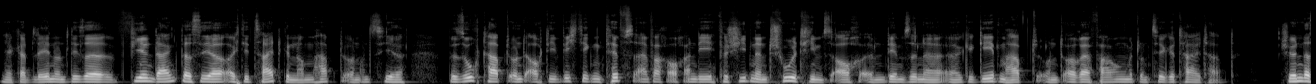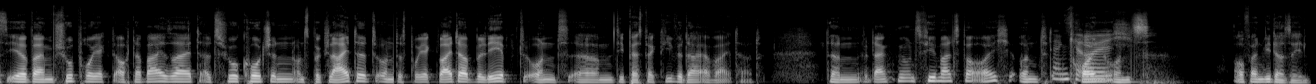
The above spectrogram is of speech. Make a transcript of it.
Ja, Kathleen und Lisa, vielen Dank, dass ihr euch die Zeit genommen habt und uns hier besucht habt und auch die wichtigen Tipps einfach auch an die verschiedenen Schulteams auch in dem Sinne äh, gegeben habt und eure Erfahrungen mit uns hier geteilt habt. Schön, dass ihr beim Schulprojekt auch dabei seid, als Schulcoachin uns begleitet und das Projekt weiter belebt und ähm, die Perspektive da erweitert. Dann bedanken wir uns vielmals bei euch und Danke freuen euch. uns auf ein Wiedersehen.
